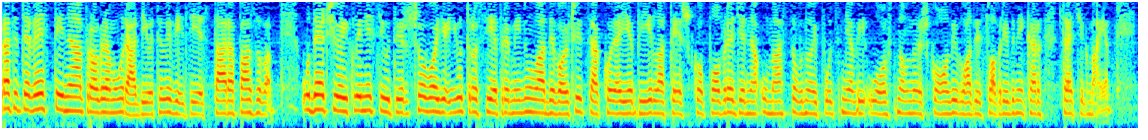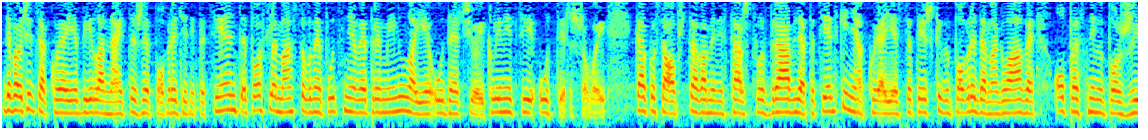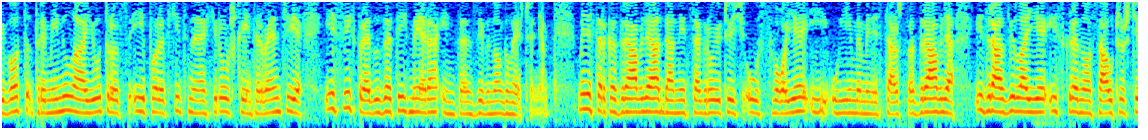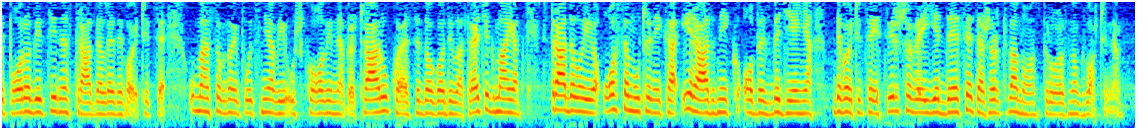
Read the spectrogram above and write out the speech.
Pratite vesti na programu radio televizije Stara Pazova. U dečjoj klinici u Tiršovoj jutros je preminula devojčica koja je bila teško povređena u masovnoj pucnjavi u osnovnoj školi Vladislav Ribnikar 3. maja. Devojčica koja je bila najteže povređeni pacijent posle masovne pucnjave preminula je u dečjoj klinici u Tiršovoj. Kako saopštava Ministarstvo zdravlja, pacijentkinja koja je sa teškim povredama glave opasnim po život preminula jutros i pored hitne hiruške intervencije i svih preduzetih mera intenzivnog lečenja. Ministarka zdravlja Danica Grujičić u svoje i u ime Ministarstva zdravlja izrazila je iskreno saučešće porodici nastradale devojčice. U masovnoj pucnjavi u školi na Vračaru, koja se dogodila 3. maja, stradalo je osam učenika i radnik obezbeđenja. Devojčica iz Tviršove je deseta žrtva monstruoznog zločina.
